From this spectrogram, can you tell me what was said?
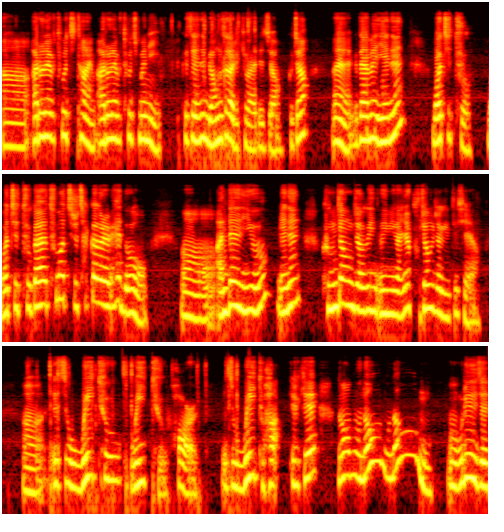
어, I don't have too much time. I don't have too much money. 그래서 얘는 명사가 이렇게 와야 되죠. 그죠? 네, 그 다음에 얘는 머치투. 머치투가 투머치로 착각을 해도 어, 안 되는 이유 얘는 긍정적인 의미가 아니라 부정적인 뜻이에요. 어, it's way too, way too hard. It's way too hot. 이렇게 너무 너무 너무 어, 우리는 이제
